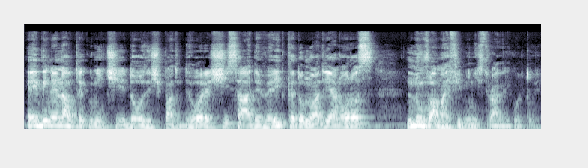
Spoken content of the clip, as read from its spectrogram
Ei bine, n-au trecut nici 24 de ore și s-a adeverit că domnul Adrian Oros nu va mai fi ministrul agriculturii.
